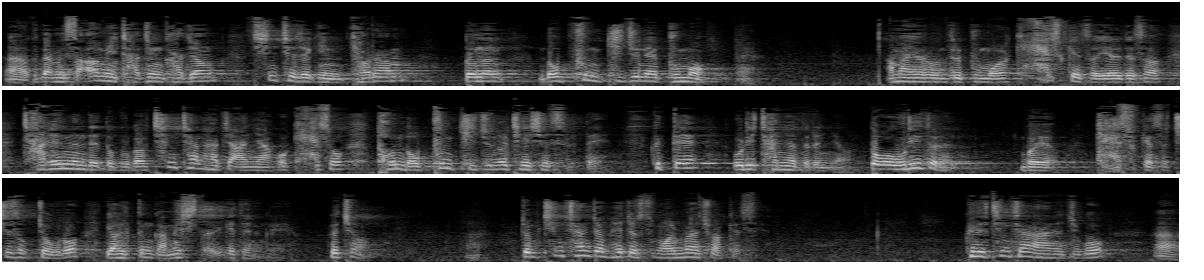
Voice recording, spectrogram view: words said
어, 그 다음에 싸움이 잦은 과정, 신체적인 결함 또는 높은 기준의 부모, 예. 아마 여러분들 부모가 계속해서 예를 들어서 잘했는데도 불구하고 칭찬하지 아니하고 계속 더 높은 기준을 제시했을 때 그때 우리 자녀들은요 또 우리들은 뭐예요 계속해서 지속적으로 열등감에 시달리게 되는 거예요 그렇죠 어, 좀 칭찬 좀 해줬으면 얼마나 좋았겠어요 근데 칭찬 안 해주고 어,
